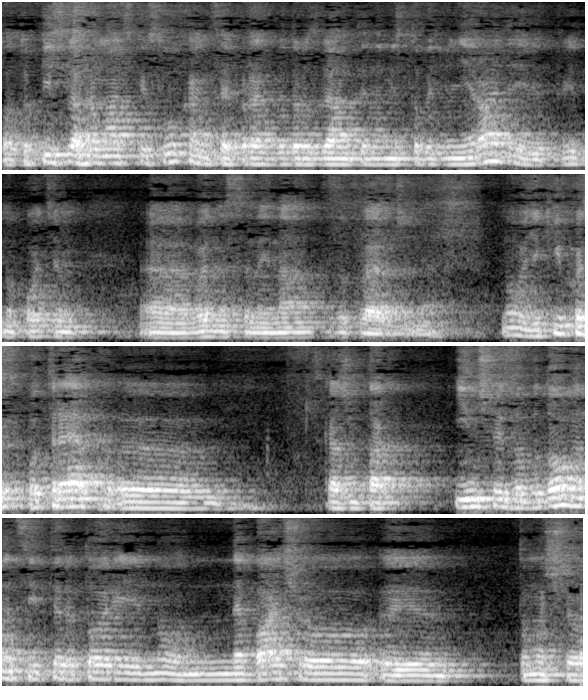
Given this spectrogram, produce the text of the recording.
Тобто після громадських слухань цей проект буде розглянутий на містобудівній раді і відповідно потім е, винесений на затвердження. Ну, якихось потреб, скажімо так, іншої забудови на цій території ну, не бачу, е, тому що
